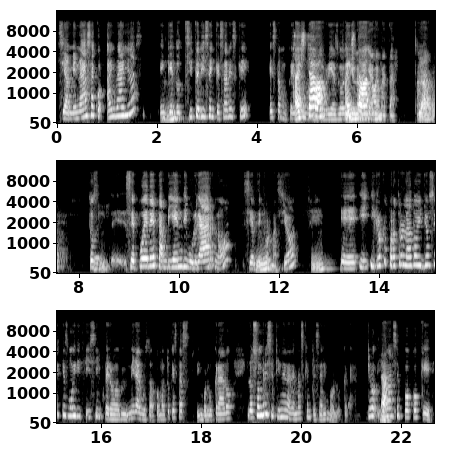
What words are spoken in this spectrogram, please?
si amenaza con... Hay varias en que sí te dicen que, ¿sabes qué? Esta mujer Ahí estaba. riesgo de que la vayan a matar. Claro. Entonces, eh, se puede también divulgar, ¿no? Cierta información. Eh, y, creo que por otro lado, yo sé que es muy difícil, pero mira, Gustavo, como tú que estás involucrado, los hombres se tienen además que empezar a involucrar. Yo, yo hace poco que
